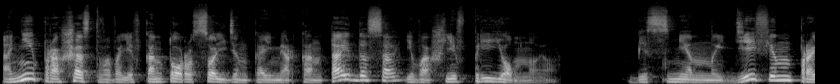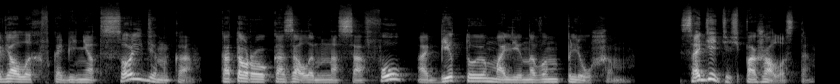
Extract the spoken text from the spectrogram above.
Они прошествовали в контору Сольдинка и Меркантайдеса и вошли в приемную. Бессменный Диффин провел их в кабинет Сольдинка, который указал им на софу, обитую малиновым плюшем. «Садитесь, пожалуйста.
